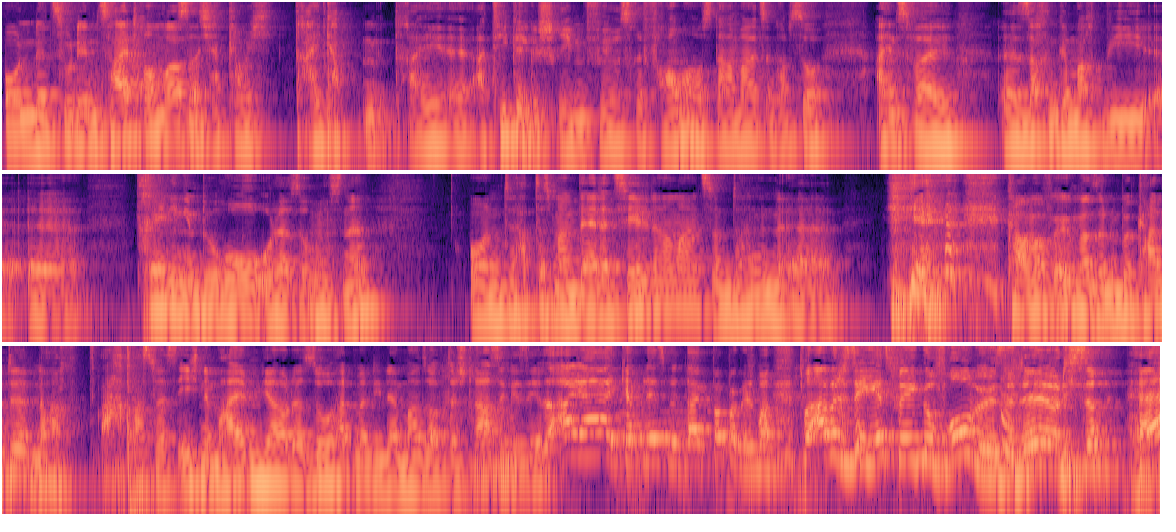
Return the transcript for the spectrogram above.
Und äh, zu dem Zeitraum war es, ich habe glaube ich drei, Kap drei äh, Artikel geschrieben für das Reformhaus damals und habe so ein, zwei äh, Sachen gemacht wie äh, Training im Büro oder sowas. Ne? Und habe das meinem Dad erzählt damals und dann äh, kam auf irgendwann so eine Bekannte, nach, ach, was weiß ich, einem halben Jahr oder so, hat man die dann mal so auf der Straße gesehen. So, ah ja, ich habe letztens mit deinem Papa gesprochen. Du arbeitest ja jetzt für Ingo Frohböse, ne? Und ich so, hä?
